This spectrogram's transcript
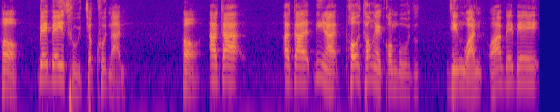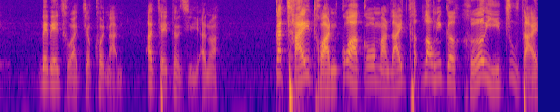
吼。买买厝足困难，吼！啊甲啊甲你若普通的公务人员，我买买买买厝也足困难。啊，这就是安怎？甲财团挂钩嘛，来弄一个合宜住宅，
